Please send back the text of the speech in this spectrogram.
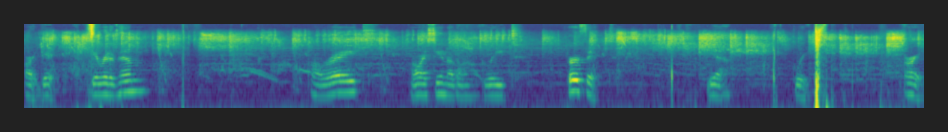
Alright, get get rid of him. Alright. Oh, I see another one. Great. Perfect. Yeah. Great. Alright,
